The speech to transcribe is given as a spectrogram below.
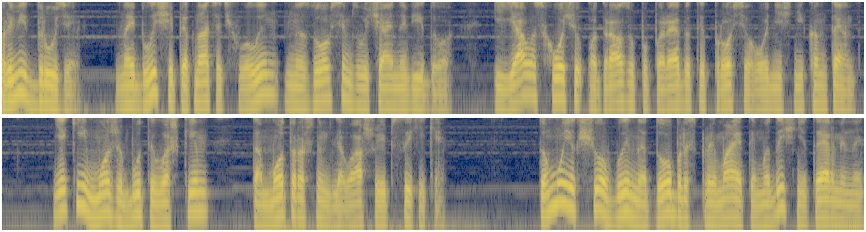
Привіт, друзі! Найближчі 15 хвилин не зовсім звичайне відео, і я вас хочу одразу попередити про сьогоднішній контент, який може бути важким та моторошним для вашої психіки. Тому, якщо ви недобре сприймаєте медичні терміни,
